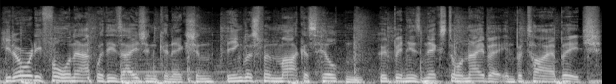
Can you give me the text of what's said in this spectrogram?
He'd already fallen out with his Asian connection, the Englishman Marcus Hilton, who'd been his next door neighbour in Pattaya Beach.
